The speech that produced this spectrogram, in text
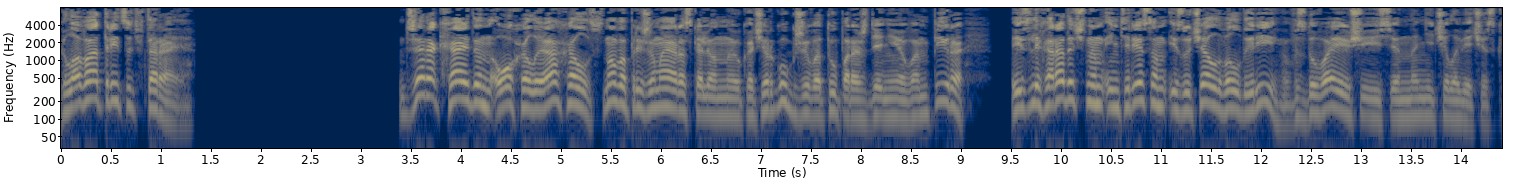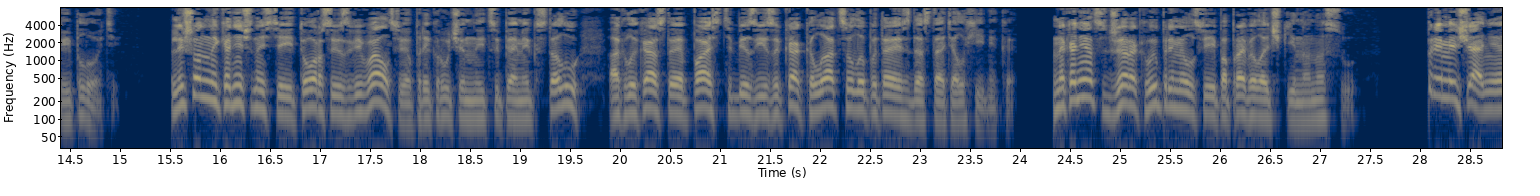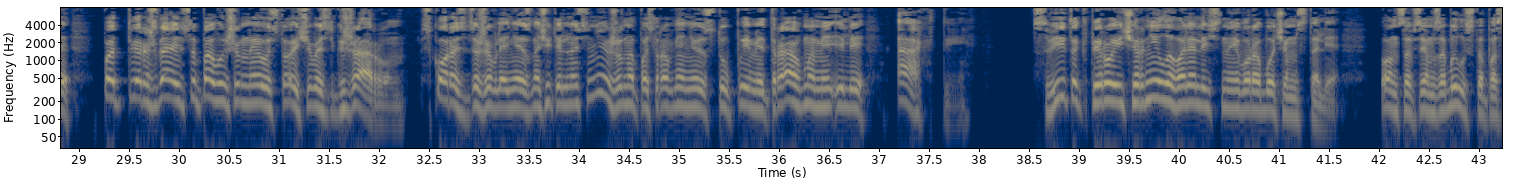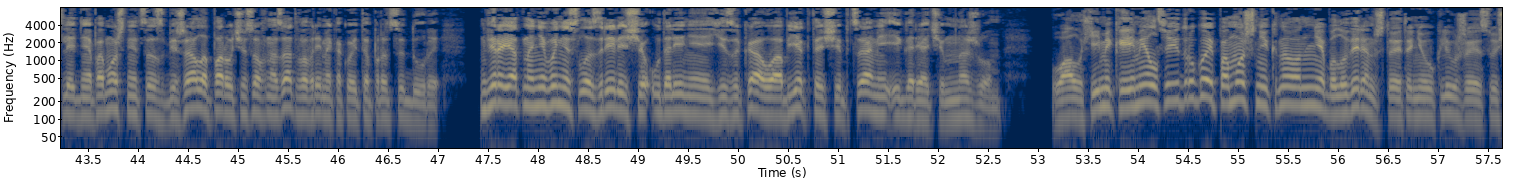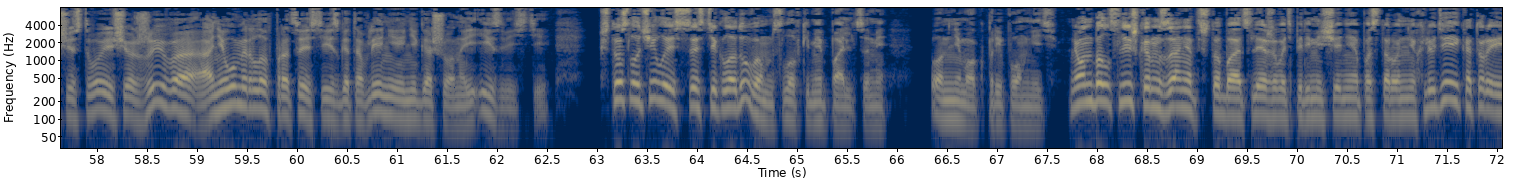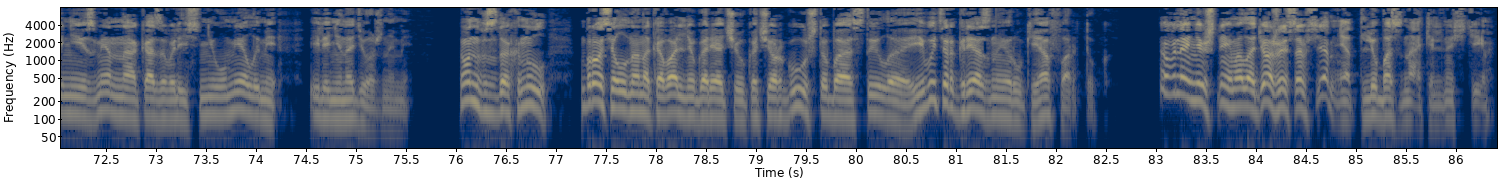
Глава 32. Джерак Хайден охал и ахал, снова прижимая раскаленную кочергу к животу порождения вампира, и с лихорадочным интересом изучал волдыри, вздувающиеся на нечеловеческой плоти. Лишенный конечностей торс извивался, прикрученный цепями к столу, а клыкастая пасть без языка клацала, пытаясь достать алхимика. Наконец Джерак выпрямился и поправил очки на носу. Примечание подтверждается повышенная устойчивость к жару. Скорость заживления значительно снижена по сравнению с тупыми травмами или «ах ты». Свиток, перо и чернила валялись на его рабочем столе. Он совсем забыл, что последняя помощница сбежала пару часов назад во время какой-то процедуры. Вероятно, не вынесла зрелище удаления языка у объекта щипцами и горячим ножом. У алхимика имелся и другой помощник, но он не был уверен, что это неуклюжее существо еще живо, а не умерло в процессе изготовления негашенной извести. Что случилось со стеклодувом с ловкими пальцами? Он не мог припомнить. Он был слишком занят, чтобы отслеживать перемещение посторонних людей, которые неизменно оказывались неумелыми или ненадежными. Он вздохнул, бросил на наковальню горячую кочергу, чтобы остыла, и вытер грязные руки о фартук. В нынешней молодежи совсем нет любознательности.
